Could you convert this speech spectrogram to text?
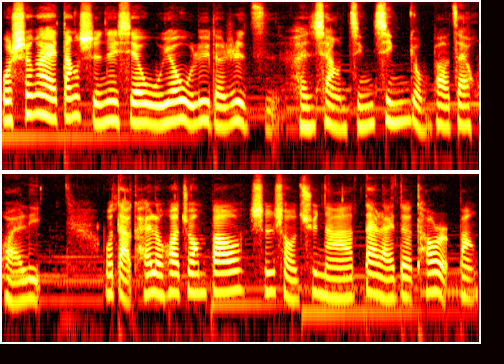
我深爱当时那些无忧无虑的日子，很想紧紧拥抱在怀里。我打开了化妆包，伸手去拿带来的掏耳棒。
